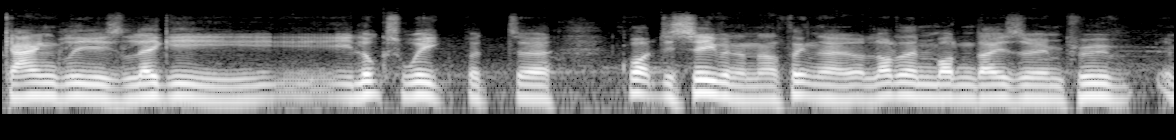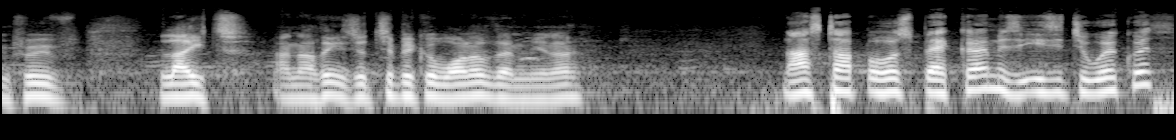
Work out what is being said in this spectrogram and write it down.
gangly, he's leggy, he, he looks weak, but uh, quite deceiving. And I think that a lot of them modern days are improved, improved late, and I think he's a typical one of them, you know. Nice type of horse back home. Is he easy to work with?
